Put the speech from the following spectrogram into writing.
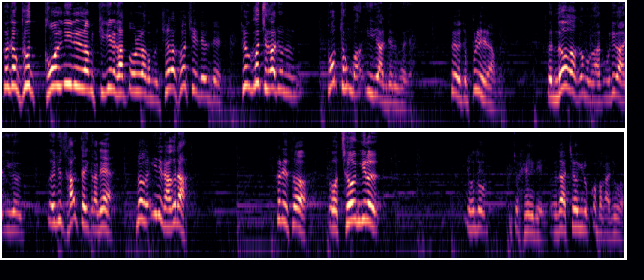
그럼 그돌 일이려면 기계를 갖다 올라가면 저다 거쳐야 되는데 저거 거쳐가지고는 도통 뭐 일이 안 되는 거야. 그래서 좀 분리라고 했어요. 그 너가 그러면 우리가 이거 서비스 할 테니까 네 너가 이리 가거라. 그래서 요 전기를 여기도 좀 해야 돼. 여기다 전기를 꼽아가지고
